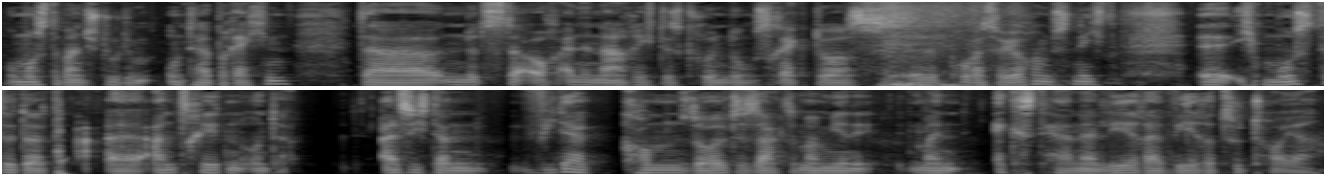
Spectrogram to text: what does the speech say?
und musste mein Studium unterbrechen. Da nützte auch eine Nachricht des Gründungsrektors äh, Professor Jochims nichts. Äh, ich musste dort äh, antreten und als ich dann wiederkommen sollte, sagte man mir, mein externer Lehrer wäre zu teuer.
